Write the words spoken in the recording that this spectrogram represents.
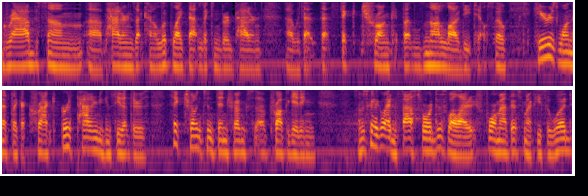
grab some uh, patterns that kind of look like that Lichtenberg pattern uh, with that, that thick trunk, but not a lot of detail. So here's one that's like a cracked earth pattern. You can see that there's thick trunks and thin trunks uh, propagating. So I'm just going to go ahead and fast forward this while I format this for my piece of wood.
